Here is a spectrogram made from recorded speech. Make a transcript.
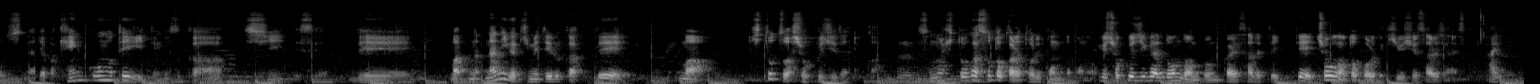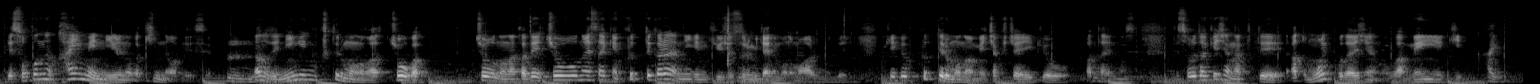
そうですね。やっぱ健康の定義って難しいんですよ。で、まあ、何が決めてるかってまあ一つは食事だとかその人が外から取り込んだもの。食事がどんどん分解されていって腸のところで吸収されるじゃないですか、はい、でそこの海面にいるのが菌なわけですよ、うん、なので人間が食ってるものが腸が腸の中で腸内細菌が食ってから人間に吸収するみたいなものもあるので結局食ってるものはめちゃくちゃ影響を与えます。でそれだけじゃなくてあともう一個大事なのが免疫。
